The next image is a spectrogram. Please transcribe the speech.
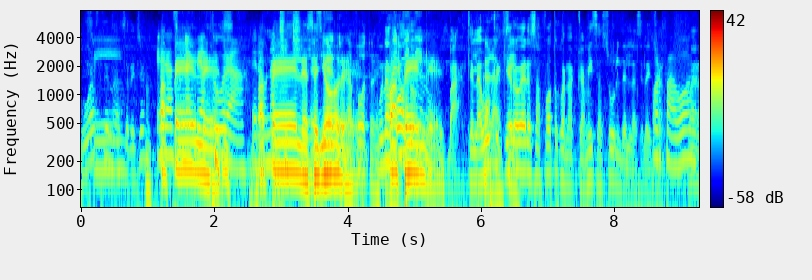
jugaste Sí. en la selección. Eras una criatura. Era una Papeles, chichi. Es cierto, señores. una foto. Una foto. Papeles. Va, que la busque. Quiero sí. ver esa foto con la camisa azul de la selección. Por favor. Bueno,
